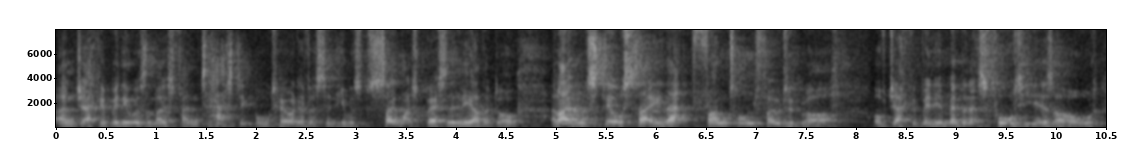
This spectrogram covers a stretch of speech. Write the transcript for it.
and Jacobini was the most fantastic bull terrier I'd ever seen. He was so much better than any other dog. And I would still say that front-on photograph of Jacobini, remember that's 40 years old,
